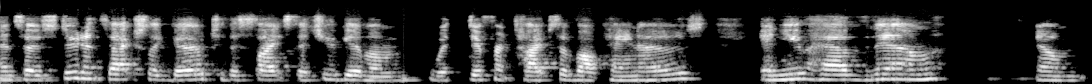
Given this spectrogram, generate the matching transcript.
And so students actually go to the sites that you give them with different types of volcanoes and you have them um,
